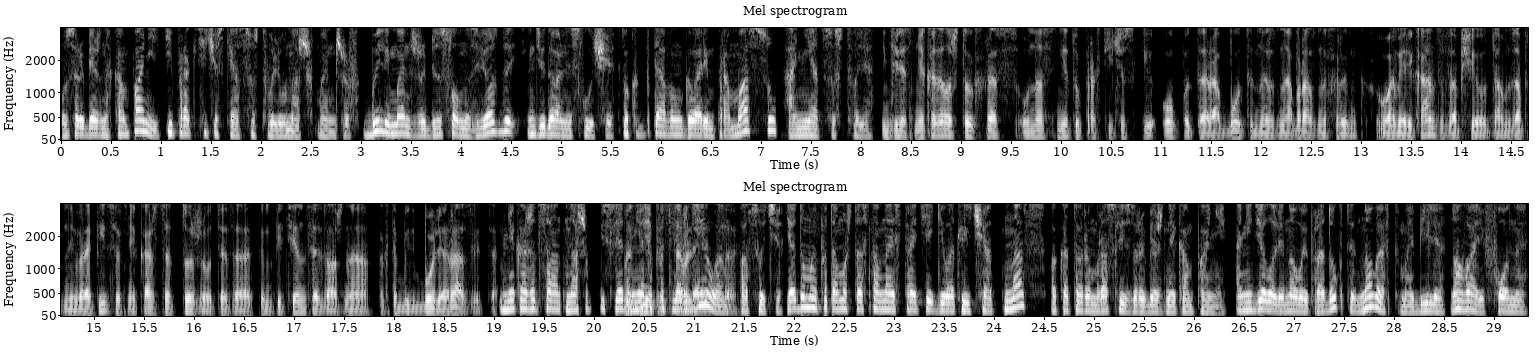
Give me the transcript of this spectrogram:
у зарубежных компаний и практически отсутствовали у наших менеджеров. Были менеджеры, безусловно, звезды, индивидуальные случаи, но когда мы говорим про массу, они отсутствовали. Интересно, мне казалось, что как раз у нас нету практически опыта работы на разнообразных рынках. У американцев, вообще у там западноевропейцев, мне кажется, тоже вот эта компетенция должна как-то быть более развита. Мне кажется, наше исследование это подтвердило, по сути. Я думаю, потому что основная стратегия, в отличие от нас, по которым росли зарубежные компании, они делали новые продукты, новые автомобили, новые айфоны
